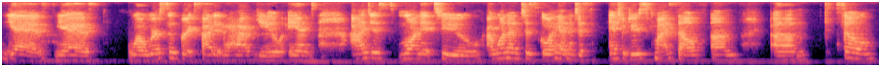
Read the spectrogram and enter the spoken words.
yes, yes. Well, we're super excited to have you, and I just wanted to. I want to just go ahead and just introduce myself. Um, um, so,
